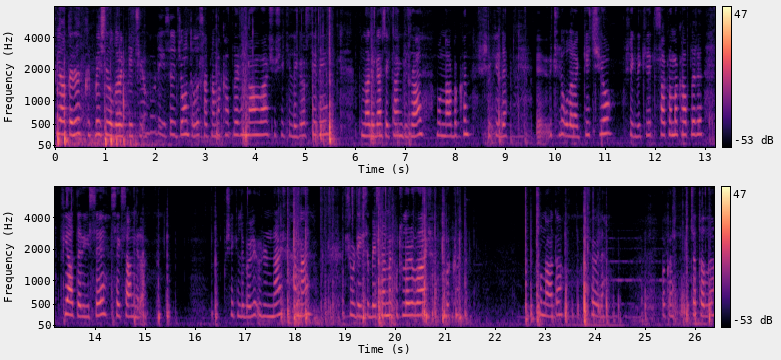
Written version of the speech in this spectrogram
Fiyatları 45 lira olarak geçiyor. Burada ise contalı saklama kaplarından var. Şu şekilde göstereyim. Bunlar da gerçekten güzel. Bunlar bakın şu şekilde e, üçlü olarak geçiyor. Şu şekilde kilitli saklama kapları. Fiyatları ise 80 lira. Bu şekilde böyle ürünler. Hemen şurada ise beslenme kutuları var. Bakın. Bunlar da şöyle. Bakın çatalı,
